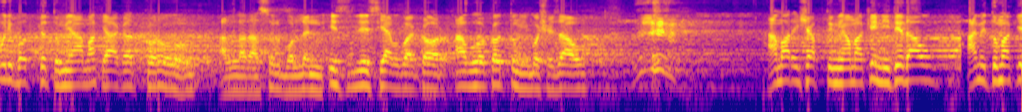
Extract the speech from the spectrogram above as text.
পরিবর্তে তুমি আমাকে আঘাত করো। আল্লাহ রাসুল বললেন, ইজলিস আবু বকর আবু বকর, তুমি বসে যাও। আমার হিসাব তুমি আমাকে নিতে দাও, আমি তোমাকে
